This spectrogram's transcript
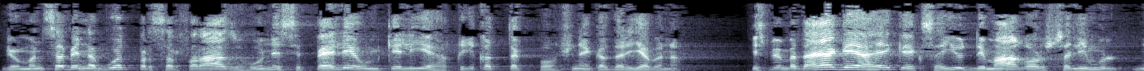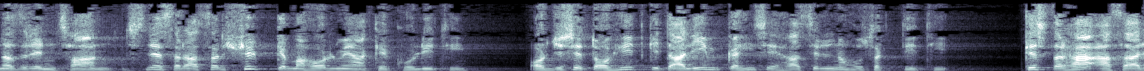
جو منصب نبوت پر سرفراز ہونے سے پہلے ان کے لیے حقیقت تک پہنچنے کا ذریعہ بنا۔ اس میں بتایا گیا ہے کہ ایک صحیح الدماغ اور سلیم النظر انسان جس نے سراسر شرک کے ماحول میں آنکھیں کھولی تھی اور جسے توحید کی تعلیم کہیں سے حاصل نہ ہو سکتی تھی، کس طرح آثار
